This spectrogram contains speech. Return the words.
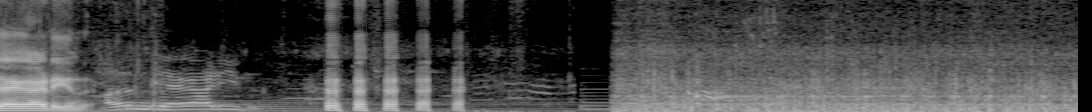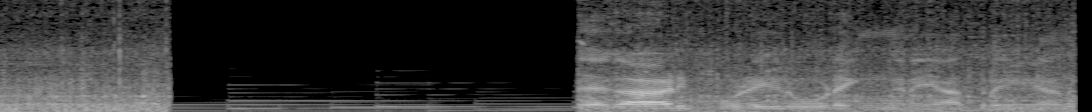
ചേകാടിയിൽ നിന്ന് അതും ചേകാടിന്ന്. ചേകാടി പുഴയിലൂടെ ഇങ്ങനെ യാത്ര ചെയ്യാണ്.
